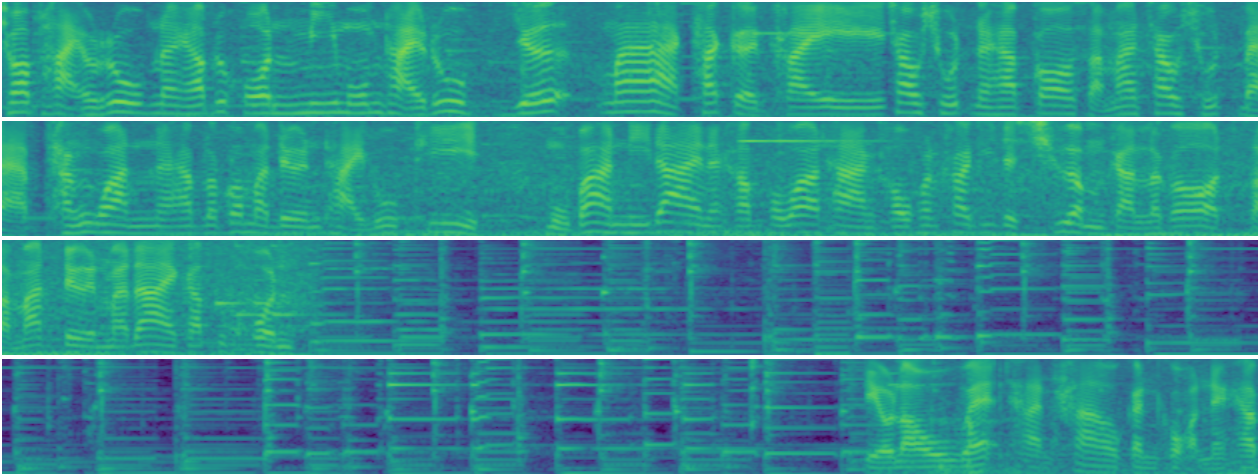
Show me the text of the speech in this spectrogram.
ชอบถ่ายรูปนะครับ ทุกคนมีมุมถ่ายรูปเยอะมาก ถ้าเกิดใครเช่าชุดนะครับ ก็สามารถเช่าชุดแบบทั้งวันนะครับ แล้วก็มาเดินถ่ายรูปที่หมู่บ้านนี้ได้นะครับ เพราะว่าทางเขาค่อนข้างที่จะเชื่อมกัน แล้วก็สามารถเดินมาได้ครับทุกคน เดี๋ยวเราแวะทานข้าวกันก่อนนะครับ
